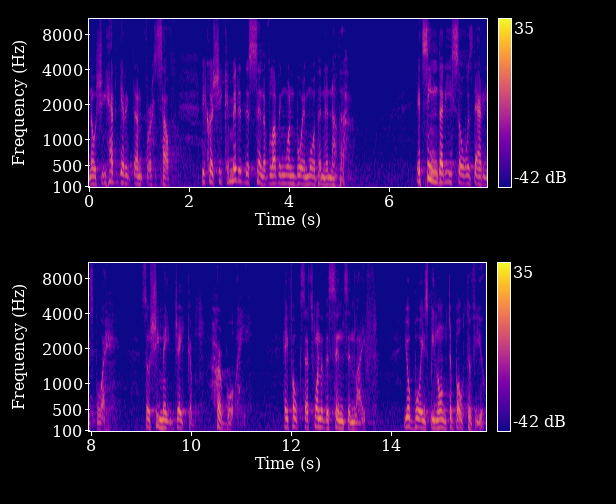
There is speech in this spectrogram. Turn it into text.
No, she had to get it done for herself because she committed the sin of loving one boy more than another. It seemed that Esau was daddy's boy, so she made Jacob her boy. Hey, folks, that's one of the sins in life. Your boys belong to both of you.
